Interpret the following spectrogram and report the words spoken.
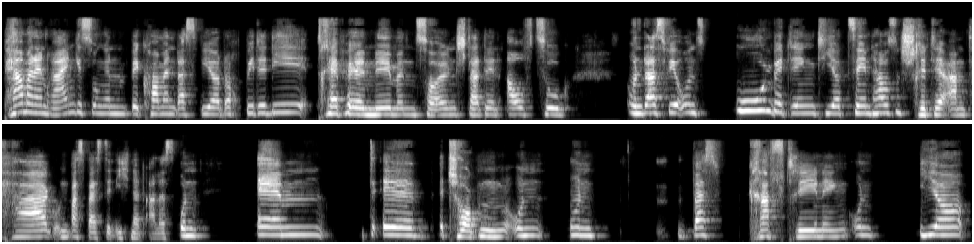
permanent reingesungen bekommen, dass wir doch bitte die Treppe nehmen sollen statt den Aufzug und dass wir uns unbedingt hier 10.000 Schritte am Tag und was weiß denn ich nicht alles und ähm, äh, joggen und und was Krafttraining und ihr,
